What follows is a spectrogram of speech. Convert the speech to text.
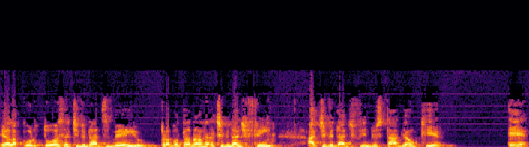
Ela cortou as atividades meio para botar na atividade fim. A atividade fim do Estado é o quê? É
